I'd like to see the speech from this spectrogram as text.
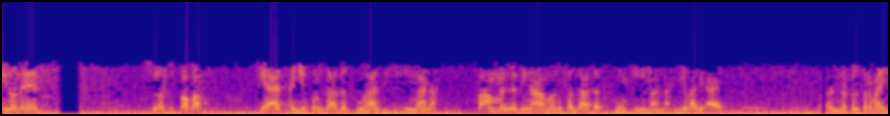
انہوں نے صورت الطبہ کی آیت ایوکم زادت ہوں حاضی ایمانہ فام الدین امن فزادت ہوں ایمانہ یہ والی آیت نقل فرمائی۔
